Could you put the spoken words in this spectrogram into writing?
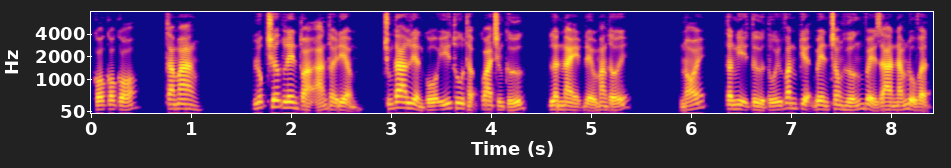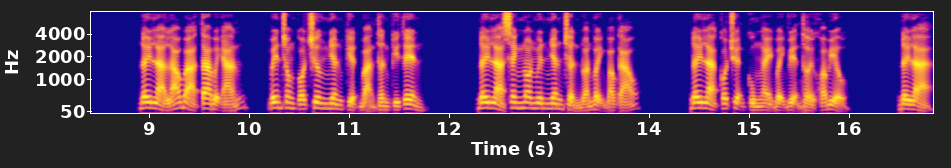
Có có có, ta mang. Lúc trước lên tòa án thời điểm, chúng ta liền cố ý thu thập qua chứng cứ, lần này đều mang tới. Nói tần nghị từ túi văn kiện bên trong hướng về ra nắm đồ vật đây là lão bà ta bệnh án, bên trong có trương nhân kiệt bản thân ký tên. Đây là xanh non nguyên nhân chẩn đoán bệnh báo cáo. Đây là có chuyện cùng ngày bệnh viện thời khóa biểu. Đây là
